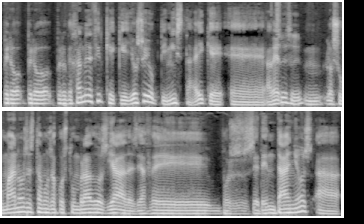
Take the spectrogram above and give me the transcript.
pero, pero, pero dejadme decir que, que yo soy optimista, ¿eh? Y que, eh, a ver, Sí, sí. mm, los humanos estamos acostumbrados ya desde hace pues 70 años a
